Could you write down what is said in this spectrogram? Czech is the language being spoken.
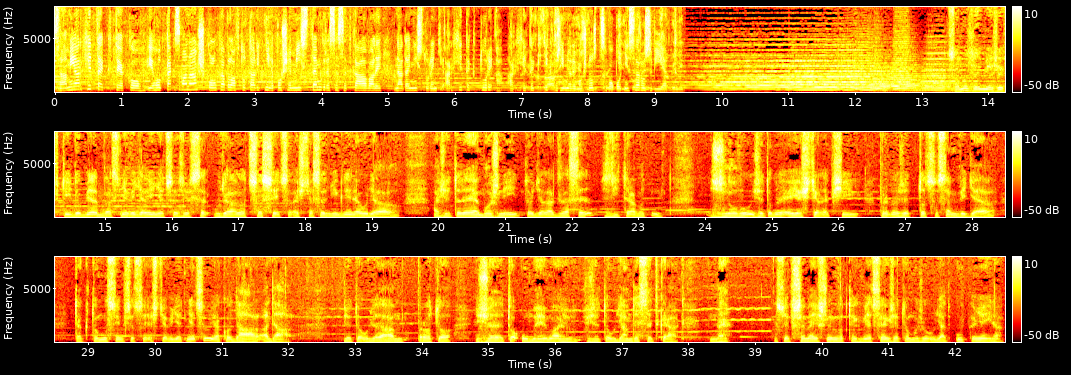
Známý architekt jako jeho takzvaná školka byla v totalitní epoše místem, kde se setkávali nadaní studenti architektury a architekti, kteří měli možnost svobodně se rozvíjet. Samozřejmě, že v té době vlastně viděli něco, že se udělalo cosi, co ještě se nikdy neudělalo a že to je možné to dělat zase zítra znovu, že to bude ještě lepší, protože to, co jsem viděl, tak to musím přece ještě vidět něco jako dál a dál. Že to udělám proto, že to umím a že to udělám desetkrát. Ne. Prostě přemýšlím o těch věcech, že to můžu udělat úplně jinak.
